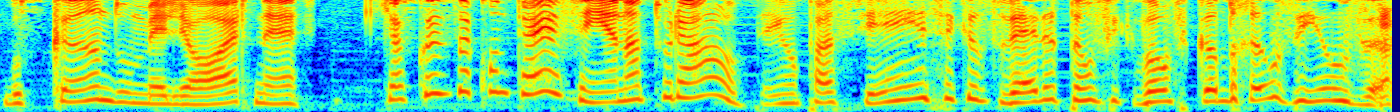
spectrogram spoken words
buscando o melhor, né? Que as coisas acontecem, é natural. Tenham paciência que os velhos tão, vão ficando ranzinza.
